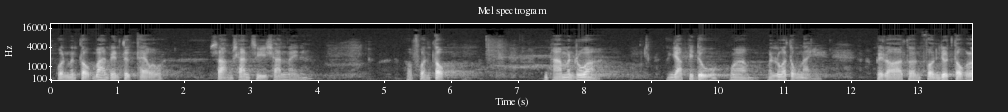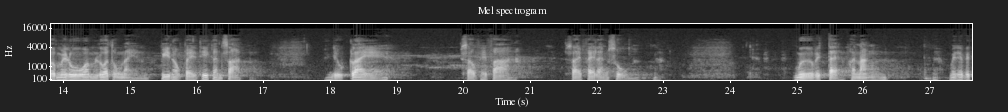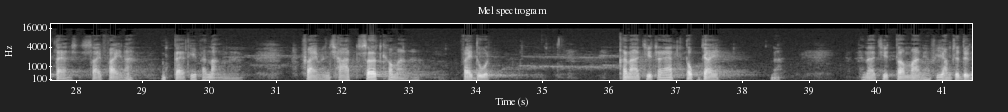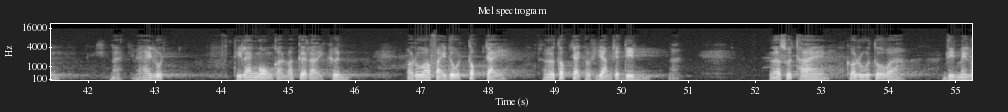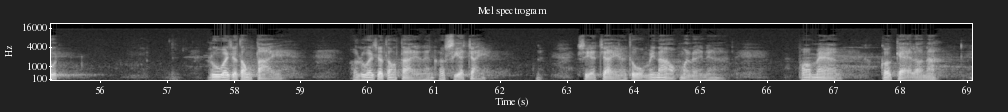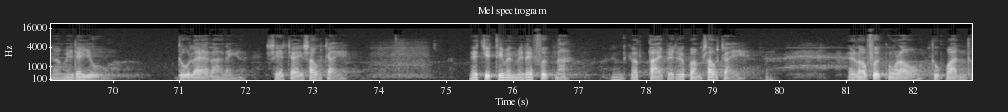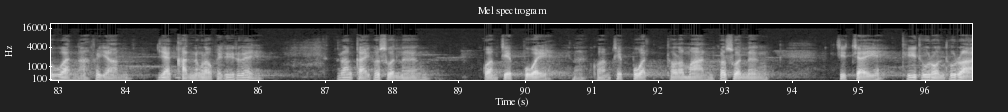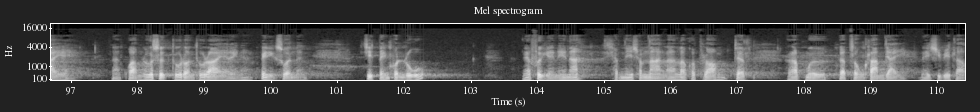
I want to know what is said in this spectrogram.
ฝนมันตกบ้านเป็นตึกแถวสามชั้นสี่ชั้นอะไรนะพอฝนตก น้ำมันรั่ว อยากไปดูว่ามันรั่วตรงไหน ไปรอตอนฝนหยุดตกแล้วไม่รู้ว่ามันรั่วตรงไหน ปีนออกไปที่กันศาสตร์อยู่ใกล้ เสาไฟฟ้า สายไฟแรงสูง มือไปแตะผนัง ไม่ได้ไปแตะสายไฟนะ แต่ที่ผนังนะไฟมันชาร์จเซิร์ชเข้ามา ไฟดูด ขณะจิตแรกตกใจนะขณะจิตต่อมาเนี่ยพยายามจะดึงนะไม่ให้หลุด ทีแรกงงก่อนว่าเกิดอะไรขึ้นพอรู้ว่าไฟดูดตกใจ แล้วตกใจก็พยายามจะดิ้นนะแล้วสุดท้ายก็รู้ตัวว่า ดิ้นไม่หลุด รู้ว่าจะต้องตายพอรู้ว่าจะต้องตายนั้นก็เสียใจ เสียใจโถไม่น่าออกมาเลยเนี่ย พ่อแม่ก็แก่แล้วนะ ไม่ได้อยู่ดูแลแล้วอะไรเงี้ย เสียใจเศร้าใจเนี่ยจิตที่มันไม่ได้ฝึกนะ ก็ตายไปด้วยความเศร้าใจแล้เราฝึกของเราทุกวันทุกวันนะพยายามแยกขันของเราไปเรื่อยๆ ร่างกายก็ส่วนหนึ่ง ความเจ็บป่วยนะความเจ็บปวดทรมานก็ส่วนหนึ่ง จิตใจที่ทุรนทุรายนะความรู้สึกทุรนทุรายอะไรเนะี่ยเป็นอีกส่วนหนึ่ง จิตเป็นคนรู้เนี่ยฝึกอย่างนี้นะชำนี้ชำนาญแล้วเราก็พร้อมจะ รับมือกับสงครามใหญ่ในชีวิตเรา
